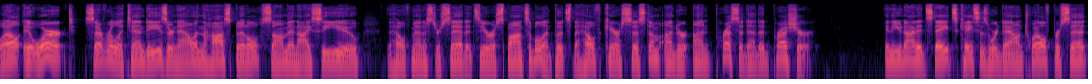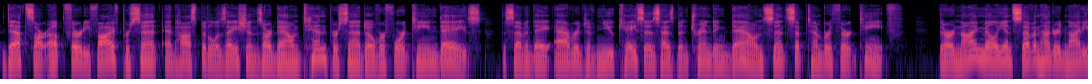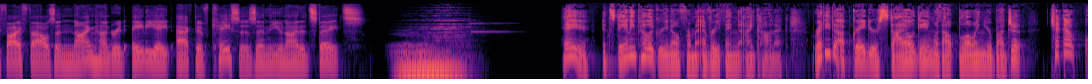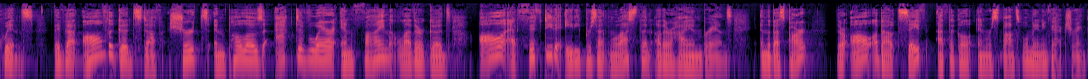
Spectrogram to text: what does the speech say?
Well, it worked. Several attendees are now in the hospital, some in ICU. The health minister said it's irresponsible and puts the healthcare system under unprecedented pressure. In the United States, cases were down 12%, deaths are up 35%, and hospitalizations are down 10% over 14 days. The seven day average of new cases has been trending down since September 13th. There are 9,795,988 active cases in the United States. Hey, it's Danny Pellegrino from Everything Iconic. Ready to upgrade your style game without blowing your budget? Check out Quince. They've got all the good stuff shirts and polos, activewear, and fine leather goods, all at 50 to 80% less than other high end brands. And the best part? They're all about safe, ethical, and responsible manufacturing.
